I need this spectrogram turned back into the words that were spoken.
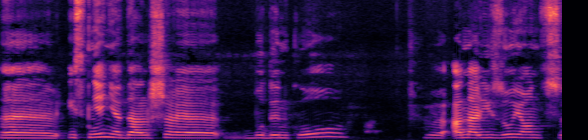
e, istnienie dalsze budynku, analizując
